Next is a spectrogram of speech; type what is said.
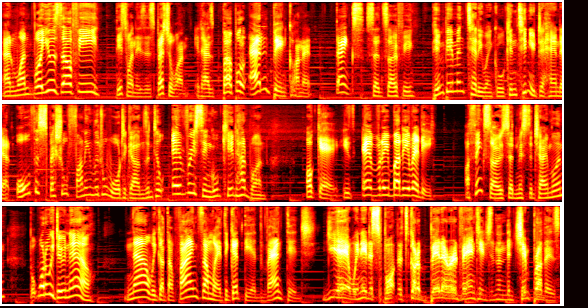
And one for you, Sophie. This one is a special one. It has purple and pink on it. Thanks, said Sophie. Pim Pim and Teddywinkle continued to hand out all the special funny little water guns until every single kid had one. Okay, is everybody ready? I think so, said Mr. Chamberlin. But what do we do now? Now we got to find somewhere to get the advantage. Yeah, we need a spot that's got a better advantage than the Chimp Brothers.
